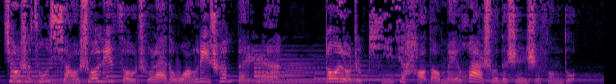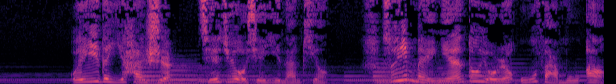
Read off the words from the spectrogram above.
就是从小说里走出来的王沥川本人，都有着脾气好到没话说的绅士风度。唯一的遗憾是结局有些意难平，所以每年都有人无法 move on。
